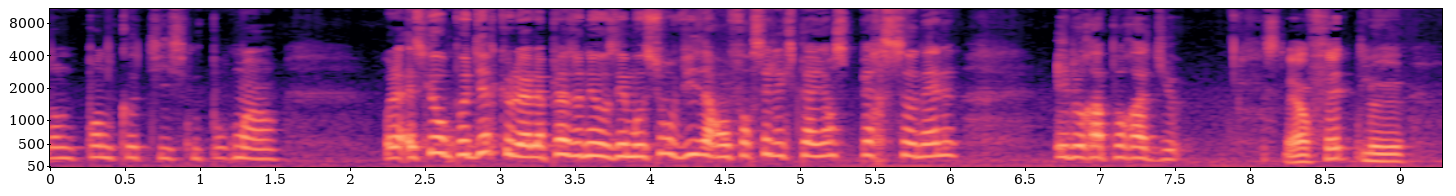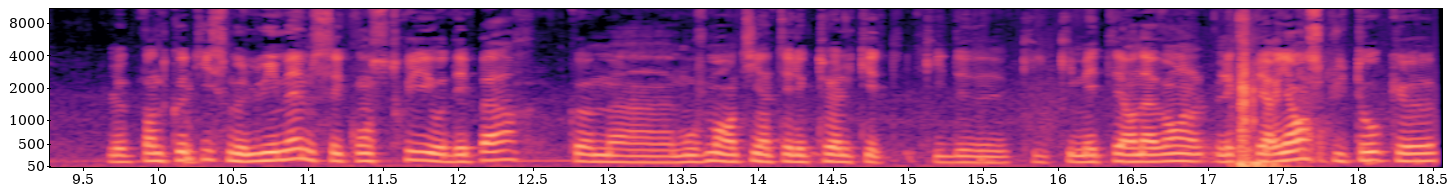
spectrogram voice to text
dans le pentecôtisme pour moi? Voilà. Est-ce qu'on peut dire que la, place donnée aux émotions vise à renforcer l'expérience personnelle et le rapport à Dieu? En fait, le, le pentecôtisme lui-même s'est construit au départ comme un mouvement anti-intellectuel qui mettait en avant l'expérience plutôt que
